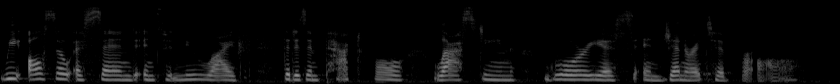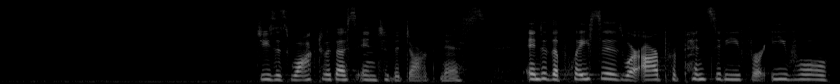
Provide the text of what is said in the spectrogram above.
we also ascend into new life that is impactful, lasting, glorious, and generative for all. Jesus walked with us into the darkness, into the places where our propensity for evil,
